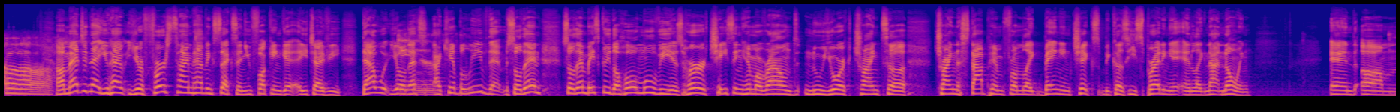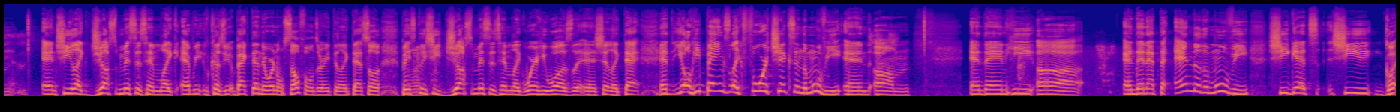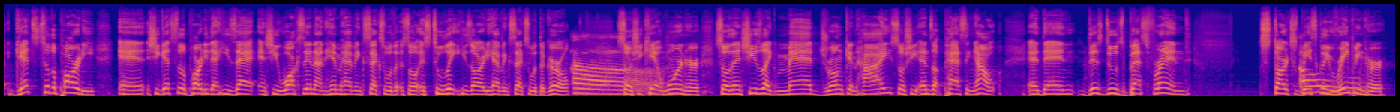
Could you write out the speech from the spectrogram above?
Oh, Imagine that you have your first time having sex and you fucking get HIV. That would yo, that's I can't believe that. So then, so then basically the whole movie is her chasing him around New York, trying to trying to stop him from like banging chicks because he's spreading it and like not knowing. And um and she like just misses him like every because back then there were no cell phones or anything like that. So basically she just misses him like where he was and shit like that. And yo, he bangs like four chicks in the movie and um and then he uh and then at the end of the movie she gets she gets to the party and she gets to the party that he's at and she walks in on him having sex with her. So it's too late. He's already having sex with the girl. Oh. so she oh. can't warn her. So then she's like mad drunk and high. So she ends up passing out. And then this dude's best friend starts basically Oh. raping her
